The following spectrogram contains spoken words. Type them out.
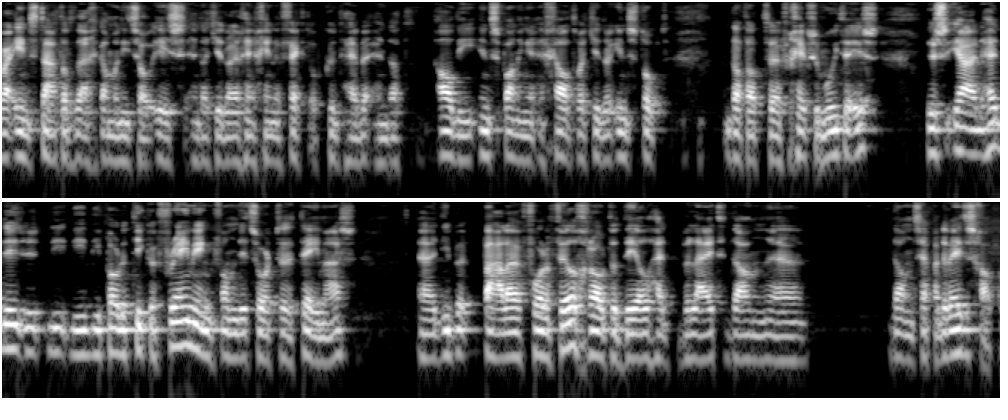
waarin staat dat het eigenlijk allemaal niet zo is en dat je er geen, geen effect op kunt hebben en dat al die inspanningen en geld wat je erin stopt, dat dat uh, vergeefse moeite is. Dus ja, die, die, die, die, politieke framing van dit soort uh, thema's, uh, die bepalen voor een veel groter deel het beleid dan, dan zeg maar de wetenschap.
